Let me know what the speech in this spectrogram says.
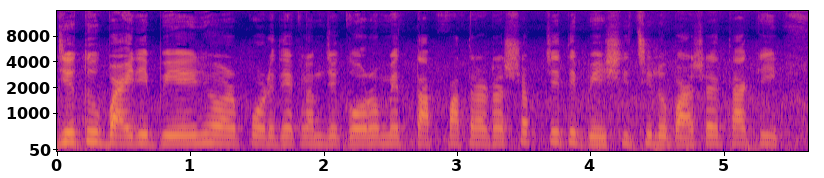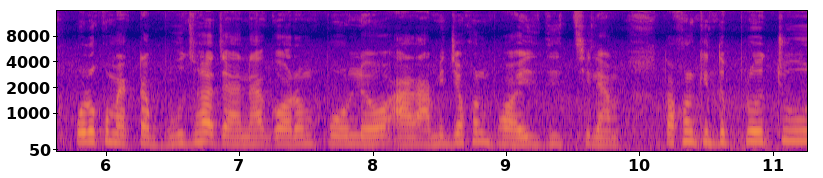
যেহেতু বাইরে বের হওয়ার পরে দেখলাম যে গরমের তাপমাত্রাটা সবচেয়ে বেশি ছিল, বাসায় থাকি, ওরকম একটা বোঝা যায় না গরম পড়লেও। আর আমি যখন ভয়েস দিচ্ছিলাম, তখন কিন্তু প্রচুর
